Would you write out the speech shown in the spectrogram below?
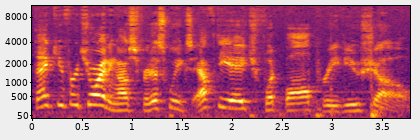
Thank you for joining us for this week's FDH Football Preview Show.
